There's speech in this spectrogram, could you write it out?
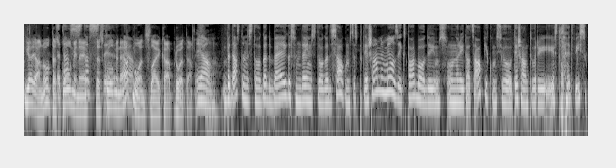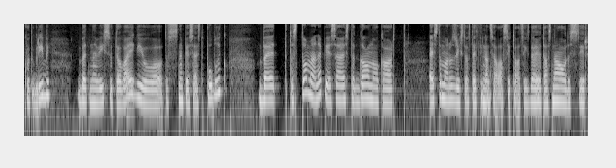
Jā, jā, nu, tas, tas kulminē, tas, tas kulminē jā. atmodas laikā, protams. Jā, bet 80. gada beigas un 90. gada sākums tas patiešām ir milzīgs pārbaudījums un arī tāds apjukums, jo tiešām tu vari iestudēt visu, ko tu gribi, bet ne visu tev vajag, jo tas nepiesaista publiku. Bet tas tomēr nepiesaista galvenokārt, es tomēr uzdrīkstos teikt, finansiālās situācijas dēļ, jo tās naudas ir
